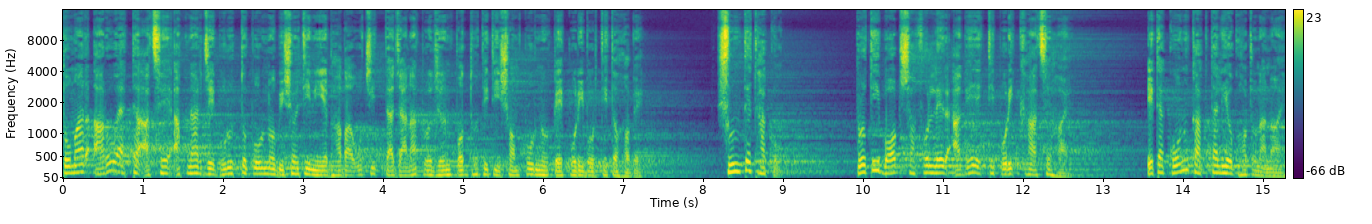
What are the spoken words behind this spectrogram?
তোমার আরও একটা আছে আপনার যে গুরুত্বপূর্ণ বিষয়টি নিয়ে ভাবা উচিত তা জানা প্রয়োজন, পদ্ধতিটি সম্পূর্ণরূপে পরিবর্তিত হবে। শুনতে থাকো। প্রতি বড় সাফল্যের আগে একটি পরীক্ষা আছে হয়। এটা কোনো কাকতালীয় ঘটনা নয়।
